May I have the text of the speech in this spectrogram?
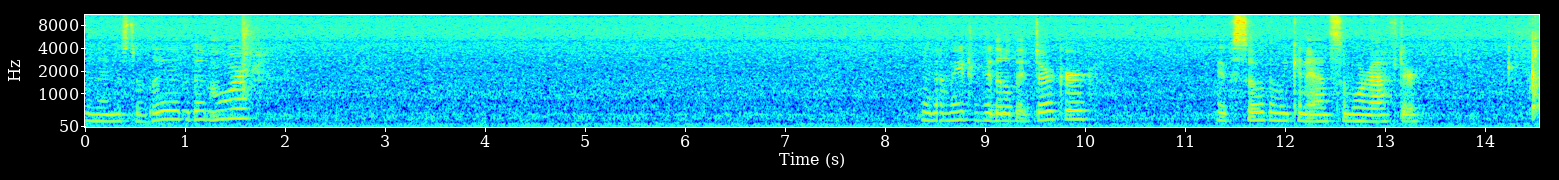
And then just a little bit more. And that might dry a little bit darker. If so, then we can add some more after. I'm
